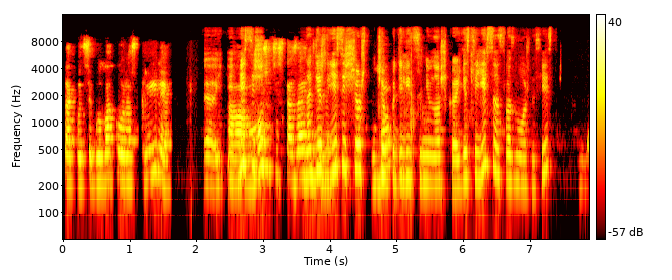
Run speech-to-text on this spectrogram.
так вот все глубоко раскрыли. Э, есть а, еще... Можете сказать... Надежда, есть еще чем поделиться немножко? Если есть у нас возможность, есть? Да,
